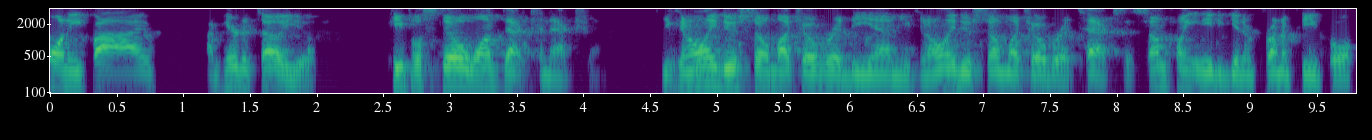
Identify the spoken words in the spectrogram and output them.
25. I'm here to tell you, people still want that connection. You can only do so much over a DM. You can only do so much over a text. At some point, you need to get in front of people,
